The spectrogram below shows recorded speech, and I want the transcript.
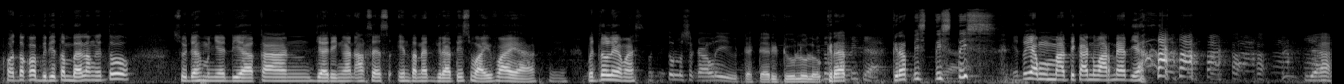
fotokopi di Tembalang itu sudah menyediakan jaringan akses internet gratis wifi ya. Betul ya mas? Betul sekali, udah dari dulu loh. gratis ya? Gratis tis tis. Ya. Itu yang mematikan warnet ya. ya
